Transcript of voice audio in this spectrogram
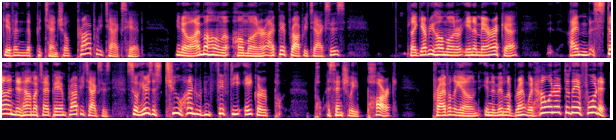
given the potential property tax hit. You know, I'm a home, homeowner. I pay property taxes. Like every homeowner in America, I'm stunned at how much I pay in property taxes. So here's this 250 acre, essentially park privately owned in the middle of Brentwood. How on earth do they afford it?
